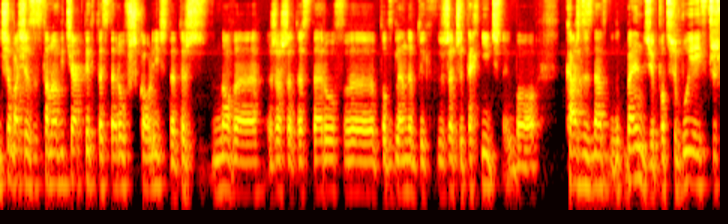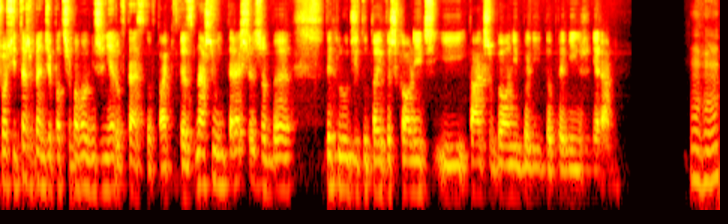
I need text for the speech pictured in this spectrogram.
I trzeba się zastanowić, jak tych testerów szkolić, te też nowe rzesze testerów e, pod względem tych rzeczy technicznych, bo każdy z nas będzie, potrzebuje i w przyszłości też będzie potrzebował inżynierów testów. Tak? I to jest w naszym interesie, żeby tych ludzi tutaj wyszkolić i tak, żeby oni byli dobrymi inżynierami. Mhm.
